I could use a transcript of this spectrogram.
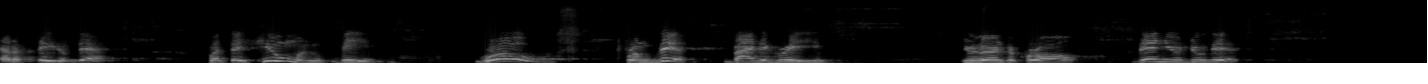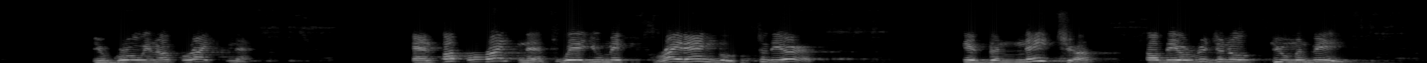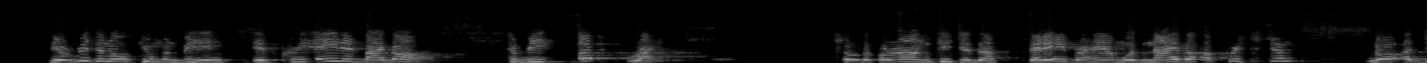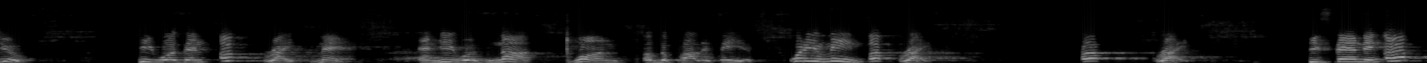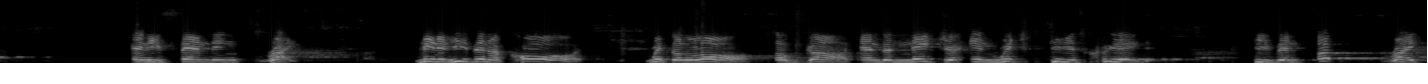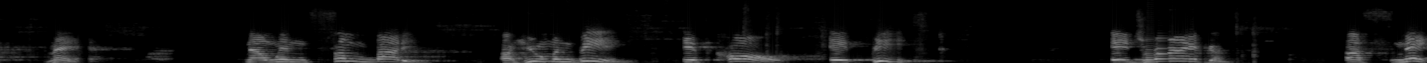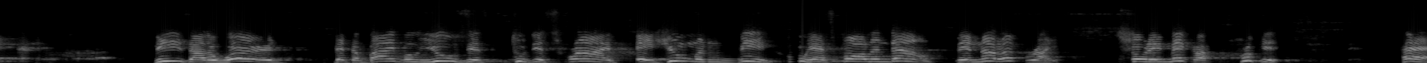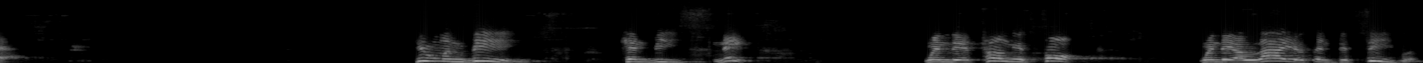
at a state of death. But the human being grows from this by degrees. You learn to crawl, then you do this. You grow in uprightness. And uprightness, where you make right angles to the earth, is the nature of the original human being. The original human being is created by God to be upright. So the Quran teaches us that Abraham was neither a Christian nor a Jew. He was an upright man, and he was not one of the polytheists. What do you mean, upright? Upright. He's standing up and he's standing right, meaning he's in accord with the law of God and the nature in which he is created. He's an upright man. Now, when somebody, a human being, is called a beast, a dragon, a snake. These are the words that the Bible uses to describe a human being who has fallen down. They're not upright, so they make a crooked path. Human beings can be snakes when their tongue is forked, when they are liars and deceivers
